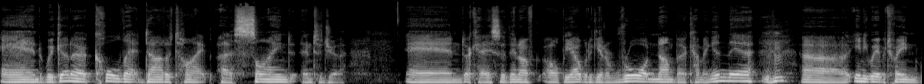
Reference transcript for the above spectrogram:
And we're going to call that data type a signed integer. And okay, so then i will be able to get a raw number coming in there, mm-hmm. uh, anywhere between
